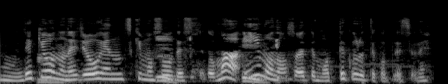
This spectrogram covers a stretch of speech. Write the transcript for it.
うん、で、今日のね、上限の月もそうですけど、まあ、うんいいものをそうやって持ってくるってことですよね。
